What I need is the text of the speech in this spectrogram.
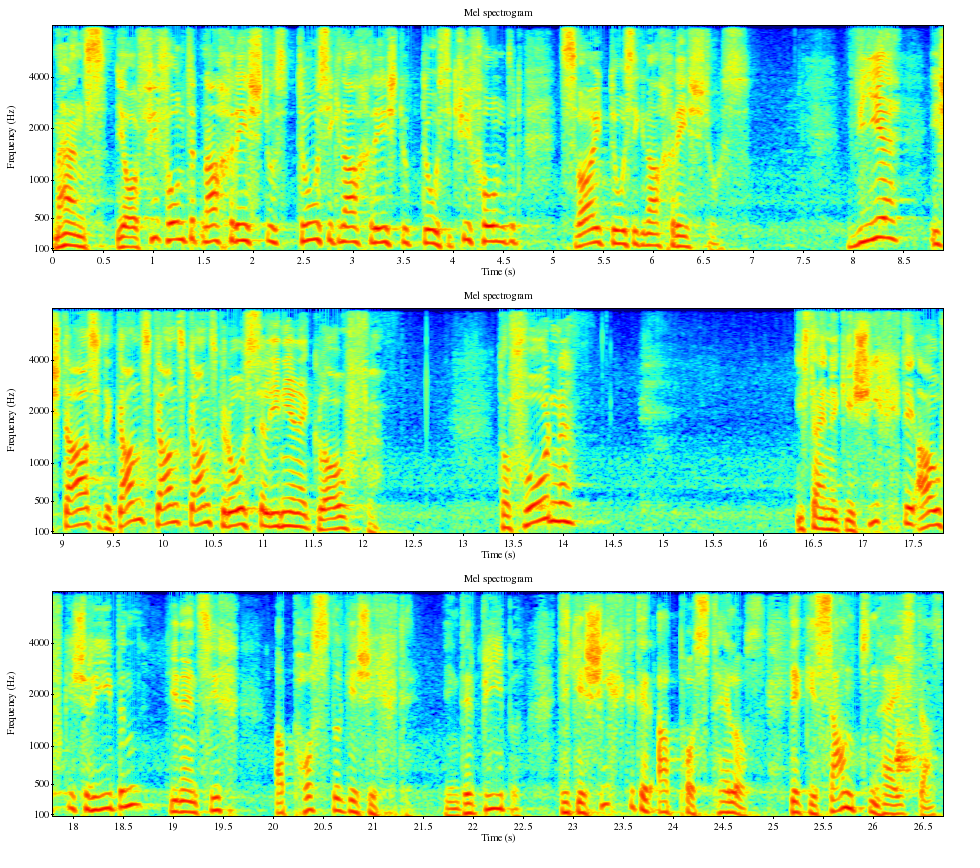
Wir haben das Jahr 500 nach Christus, 1000 nach Christus, 1500, 2000 nach Christus. Wie ist das in den ganz, ganz, ganz grossen Linien gelaufen? Da vorne ist eine Geschichte aufgeschrieben, die nennt sich Apostelgeschichte in der Bibel. Die Geschichte der Apostelos, der Gesandten heißt das.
